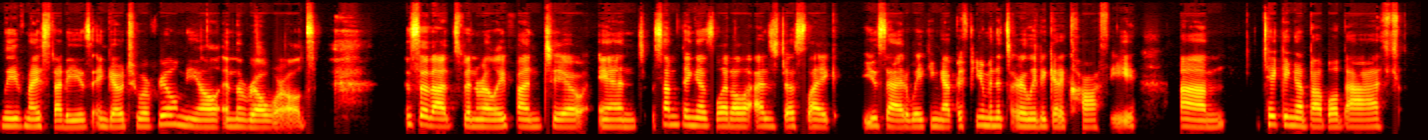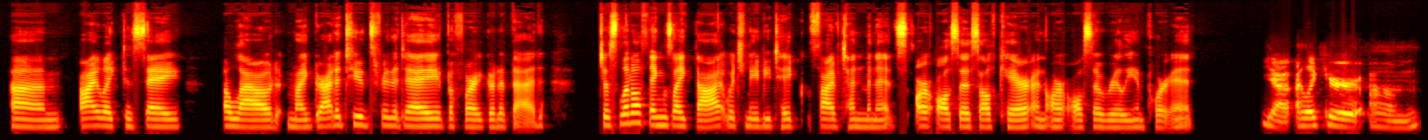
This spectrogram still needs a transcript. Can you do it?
leave my studies, and go to a real meal in the real world. So that's been really fun too. And something as little as just like you said, waking up a few minutes early to get a coffee, um, taking a bubble bath. Um, I like to say aloud my gratitudes for the day before I go to bed. Just little things like that, which maybe take five ten minutes, are also self care and are also really important. Yeah, I like your um,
